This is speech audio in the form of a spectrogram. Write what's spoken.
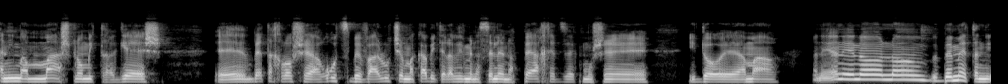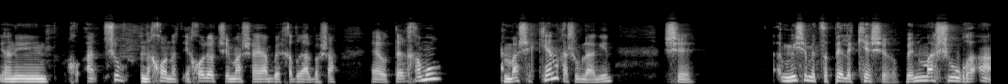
אני ממש לא מתרגש, אה, בטח לא שערוץ בבעלות של מכבי תל אביב מנסה לנפח את זה כמו שעידו אה, אמר. אני, אני לא, לא, באמת, אני, אני, שוב, נכון, יכול להיות שמה שהיה בחדרי הלבשה היה יותר חמור, מה שכן חשוב להגיד, שמי שמצפה לקשר בין מה שהוא ראה,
